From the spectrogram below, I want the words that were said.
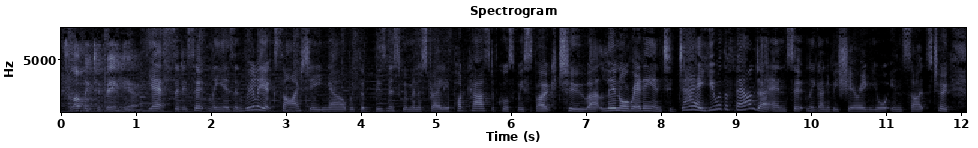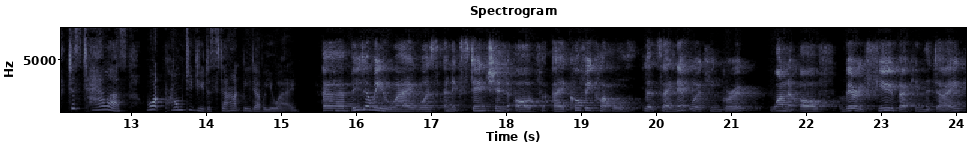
It's lovely to be here. Yes, it certainly is, and really exciting uh, with the Business Women Australia podcast. Of course, we spoke to uh, Lynn already, and today you are the founder and certainly going to be sharing your insights too. Just tell us what prompted you to start BWA. Uh, BWA was an extension of a coffee club, or let's say networking group, one of very few back in the day.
